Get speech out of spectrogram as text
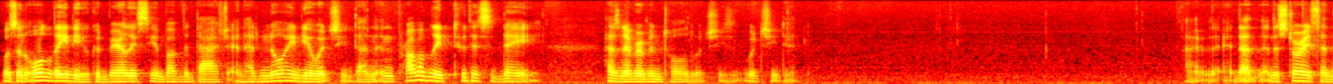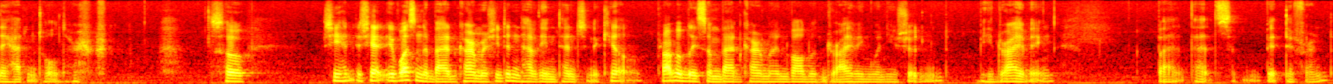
was an old lady who could barely see above the dash and had no idea what she'd done and probably to this day has never been told what she, what she did. I, that, the story said they hadn't told her. so she had, she had, it wasn't a bad karma. She didn't have the intention to kill. Probably some bad karma involved with driving when you shouldn't be driving. But that's a bit different.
